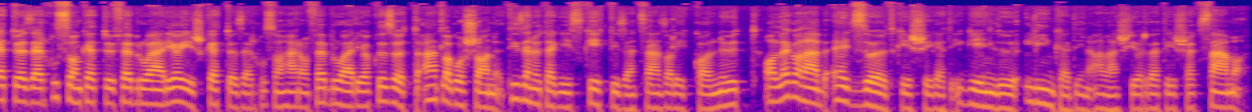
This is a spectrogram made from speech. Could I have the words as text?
2022. februárja és 2023. februárja között átlagosan 15,2%-kal nőtt a legalább egy zöld készséget igénylő LinkedIn álláshirdetések száma.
